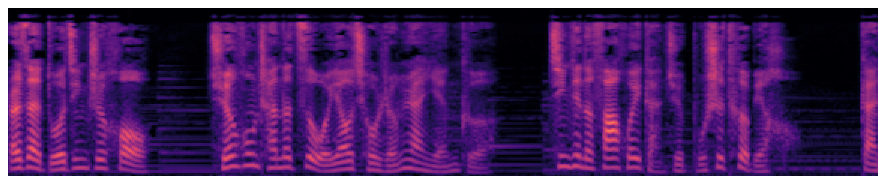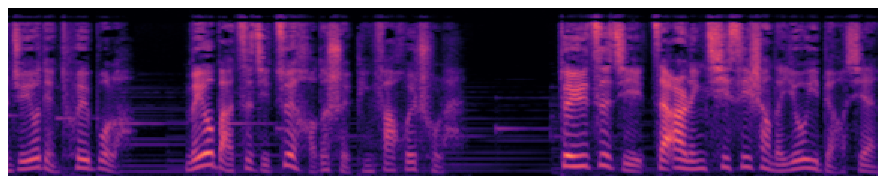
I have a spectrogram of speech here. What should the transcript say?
而在夺金之后，全红婵的自我要求仍然严格。今天的发挥感觉不是特别好，感觉有点退步了，没有把自己最好的水平发挥出来。对于自己在二零七 C 上的优异表现，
